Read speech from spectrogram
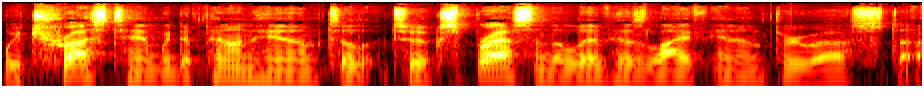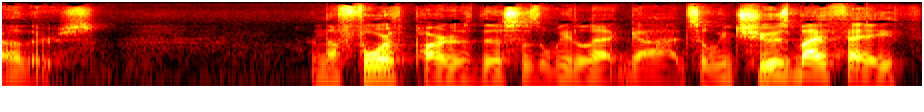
We trust Him, we depend on Him to, to express and to live His life in and through us to others. And the fourth part of this is we let God. So we choose by faith.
